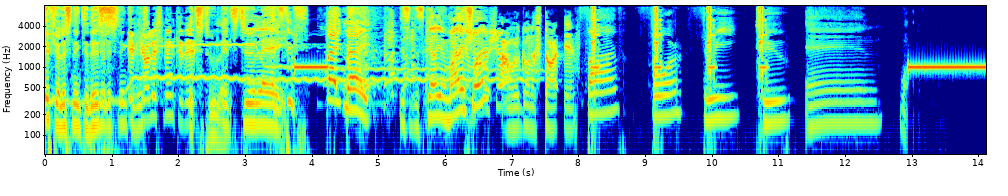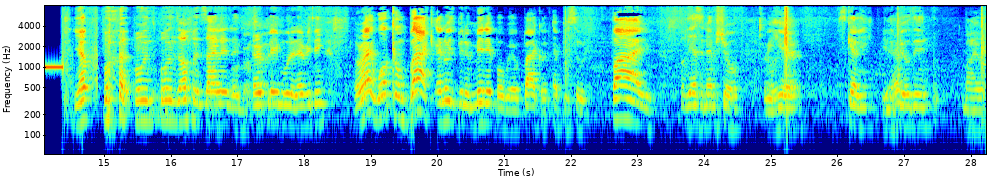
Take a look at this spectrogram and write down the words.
If you're listening to this, listening to If this, you're listening to this, it's too late. It's too late. It's too late, mate. This is the Skelly and Maya show. and we're gonna start in Five, four, three, two, and one. Yep, phones, phones off and silent and airplane mode and everything. All right, welcome back. I know it's been a minute, but we're back on episode five of the S and M show. We're here, Skelly in the building, Maya,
